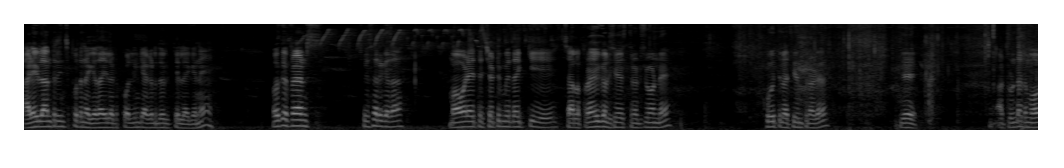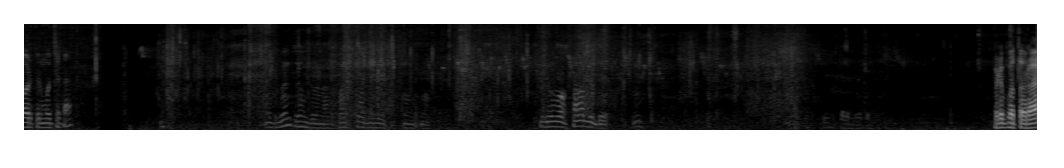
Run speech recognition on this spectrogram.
అడవిలో అంతరించిపోతున్నాయి కదా ఇలాంటి పళ్ళు ఇంకెక్కడ దొరికితే కానీ. ఓకే ఫ్రెండ్స్ చూసారు కదా? మా వాడైతే చెట్టు మీద ఎక్కి చాలా ప్రయోగాలు చేస్తున్నాడు. చూడండి. కోతిలా తింటున్నాడు. ఏ అట్లుంటుంది మా తిని ముచ్చట. నువ్వు కల బిడ్డ పడిపోతావురా?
